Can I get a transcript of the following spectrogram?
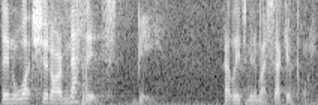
then what should our methods be? That leads me to my second point.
